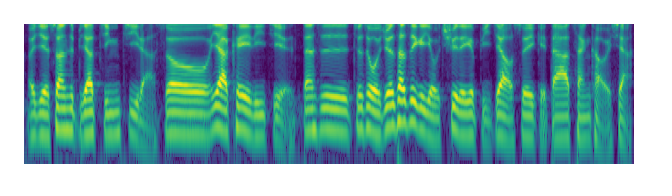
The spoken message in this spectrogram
而且算是比较经济啦，所以呀可以理解。但是就是我觉得它是一个有趣的一个比较，所以给大家参考一下。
